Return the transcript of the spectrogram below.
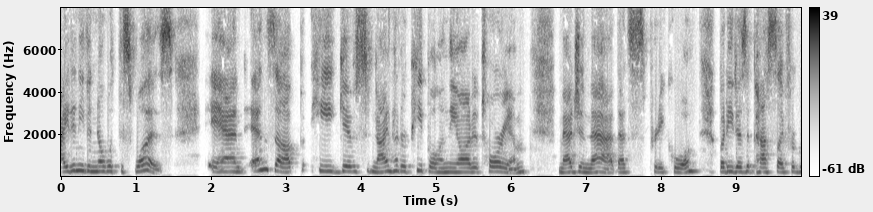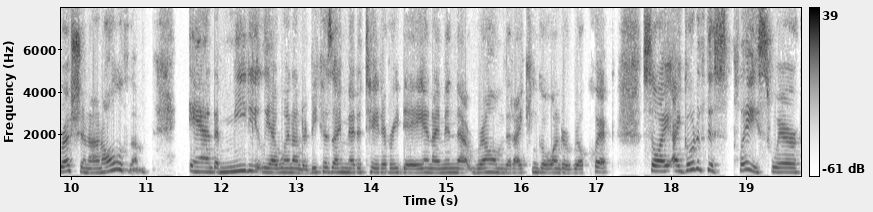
I didn't even know what this was. and ends up he gives 900 people in the auditorium imagine that that's pretty cool but he does a past life regression on all of them and immediately I went under because I meditate every day and I'm in that realm that I can go under real quick. So I, I go to this place where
